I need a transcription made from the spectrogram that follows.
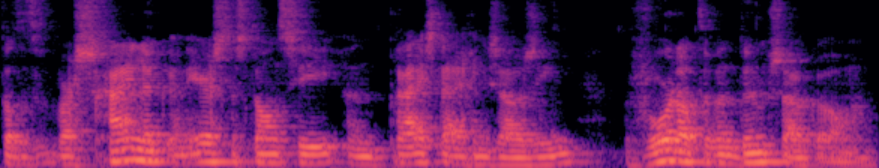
dat het waarschijnlijk in eerste instantie een prijsstijging zou zien voordat er een dump zou komen.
